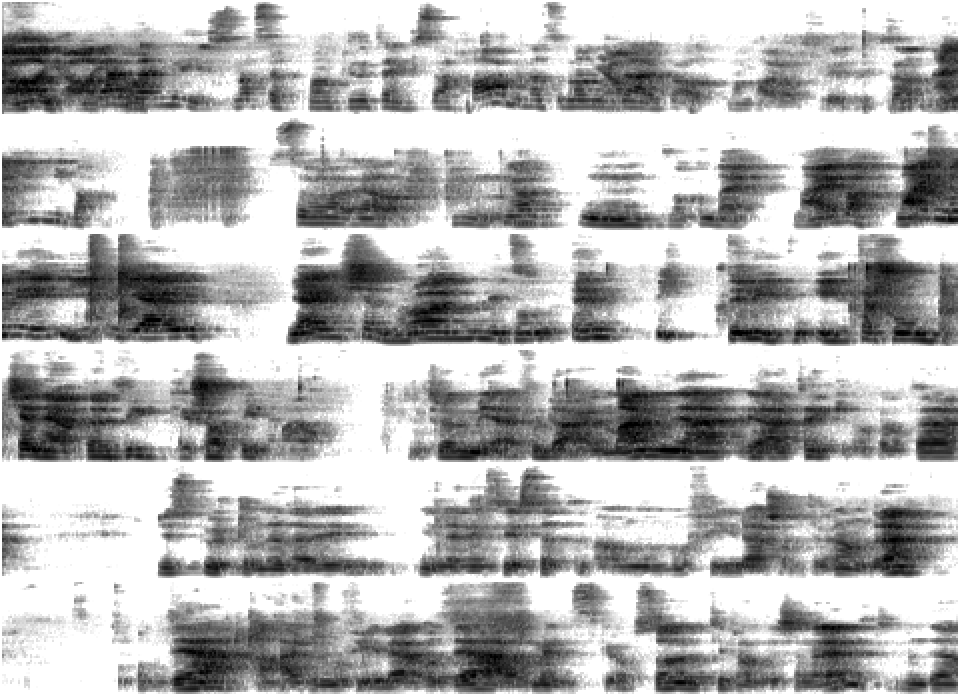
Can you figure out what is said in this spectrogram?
ja, ja. ja. det er mye som er sett man kunne tenke seg å ha, men altså, man, Ja. det er jo ikke alt man har og så videre, ikke sant? Nei da. Så ja da. Mm. Ja, mm, nok om det. Nei da. Nei, men jeg, jeg, jeg kjenner da en, litt sånn, en bitte liten irritasjon. Kjenner jeg at det bygger seg opp inni meg. da. Jeg tror det er mer for deg enn meg, men jeg, jeg tenker nok at jeg, Du spurte om det der innledningsvis, dette med om homofile er sånn til hverandre. Og det er homofile. Og det er jo mennesker også, til andre generelt. Men det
